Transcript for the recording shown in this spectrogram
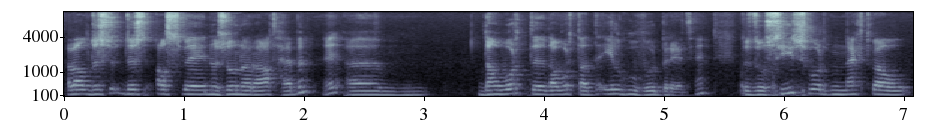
Wel, dus, dus als wij een zoneraad hebben, hè, ehm, dan, wordt, eh, dan wordt dat heel goed voorbereid. Hè. De dossiers worden echt wel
